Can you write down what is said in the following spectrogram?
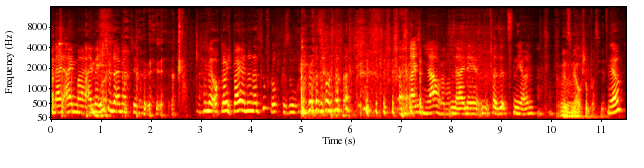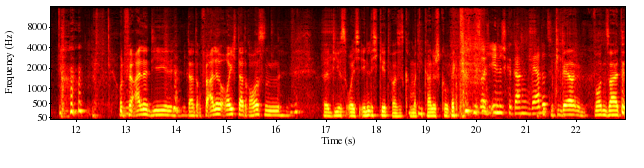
Nein, einmal. Einmal ich und einmal Tim. Da haben wir auch, glaube ich, beieinander Zuflucht gesucht oder so. Im gleichen Jahr oder was? Nein, nee, in versetzten Jahren. Das ist mir auch schon passiert. Ja? Und für alle, die da, für alle euch da draußen, äh, die es euch ähnlich geht, was ist grammatikalisch korrekt Wie es euch ähnlich gegangen werdet. wer worden seid,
